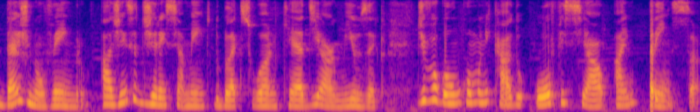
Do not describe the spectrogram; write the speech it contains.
10 de novembro, a agência de gerenciamento do Black Swan, que é a DR Music, divulgou um comunicado oficial à imprensa,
